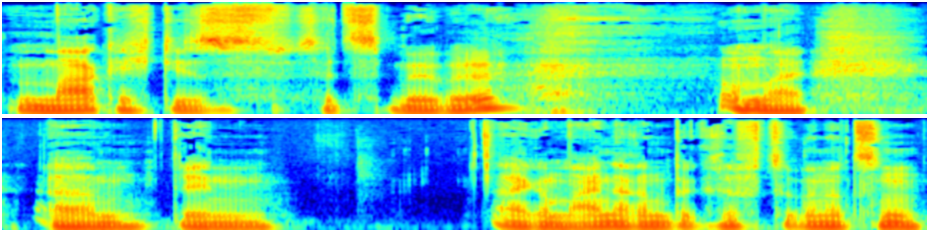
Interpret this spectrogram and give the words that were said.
mag ich dieses Sitzmöbel, um mal ähm, den allgemeineren Begriff zu benutzen,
